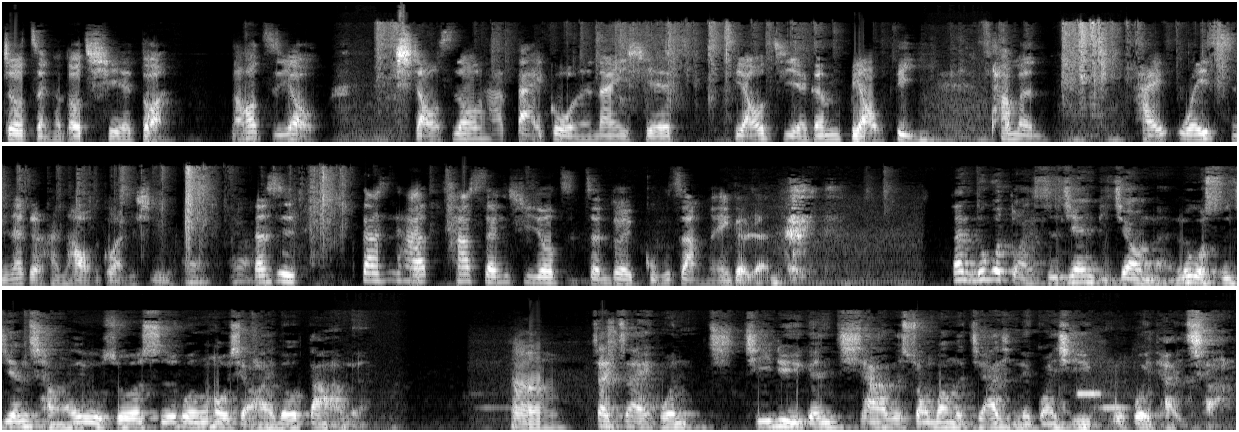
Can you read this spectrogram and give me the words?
就整个都切断，然后只有小时候他带过的那一些表姐跟表弟，他们还维持那个很好的关系。但是，但是他他生气就只针对姑丈那个人。但如果短时间比较难，如果时间长，例如说失婚后小孩都大了，嗯，再再婚几率跟其他的双方的家庭的关系不会太差。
